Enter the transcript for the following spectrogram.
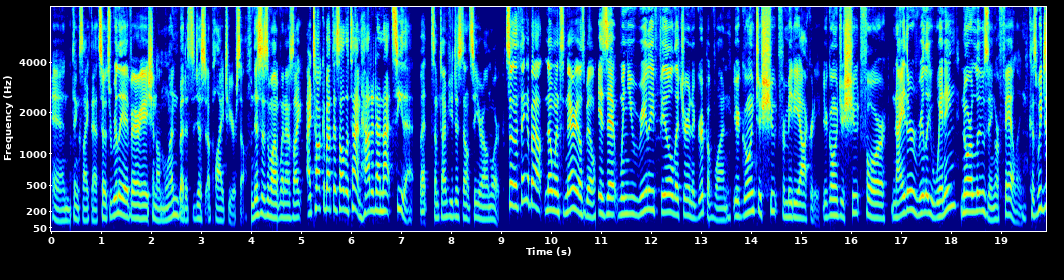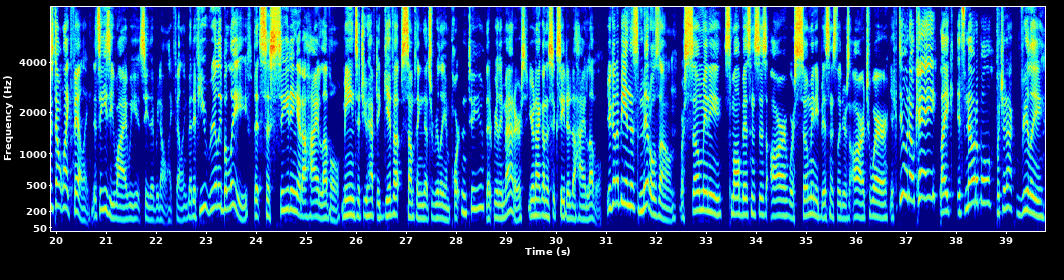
and things like that. So it's really a variation on one, but it's just applied to yourself. And this is the one when I was like, I talk about this all the time. How did I not see that? But sometimes you just don't see your own work. So the thing about no win scenarios, Bill, is that when you really feel that you're in a grip of one, you're going to shoot for mediocrity. You're going to shoot for neither really winning nor losing or failing because we just don't like failing. It's easy why we see that we don't like failing. But if you really believe that succeeding at a high level means that you have to give up something that's really important to you, that really matters, you're not going to succeed at a high level. You're going to be in this middle zone where so many small businesses are, where so many business leaders are, to where you're doing okay. Like it's notable, but you're not really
